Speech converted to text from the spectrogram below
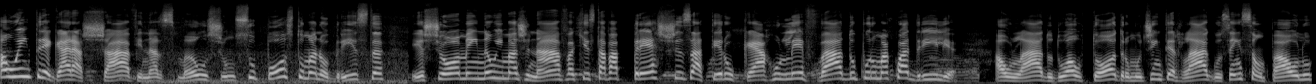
Ao entregar a chave nas mãos de um suposto manobrista, este homem não imaginava que estava prestes a ter o carro levado por uma quadrilha. Ao lado do Autódromo de Interlagos, em São Paulo,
